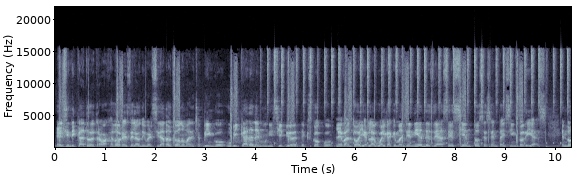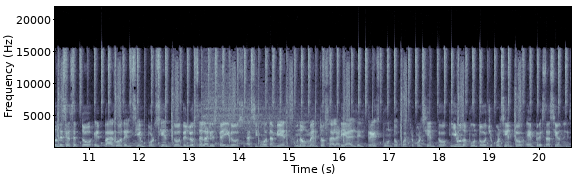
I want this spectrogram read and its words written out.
El Sindicato de Trabajadores de la Universidad Autónoma de Chapingo, ubicada en el municipio de Texcoco, levantó ayer la huelga que mantenían desde hace 165 días, en donde se aceptó el pago del 100% de los salarios caídos, así como también un aumento salarial del 3.4% y 1.8% en prestaciones.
